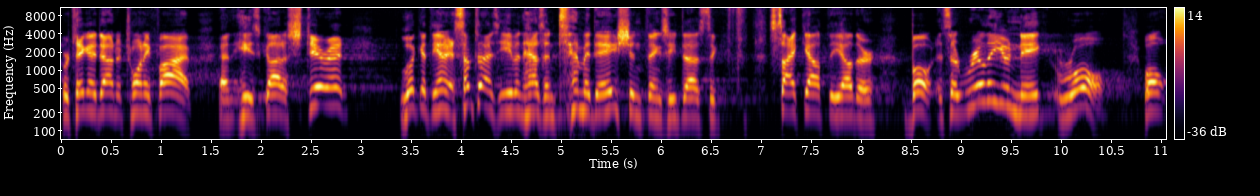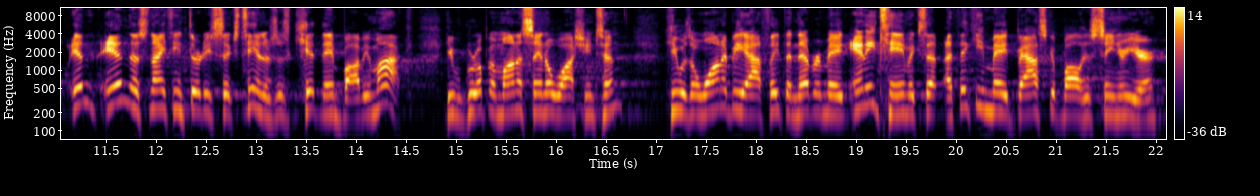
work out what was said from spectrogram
We're taking it down to 25. And he's got to steer it look at the enemy. Sometimes he even has intimidation things he does to psych out the other boat. It's a really unique role. Well, in, in this 1936 team, there's this kid named Bobby Moch. He grew up in Montesano, Washington. He was a wannabe athlete that never made any team except I think he made basketball his senior year.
